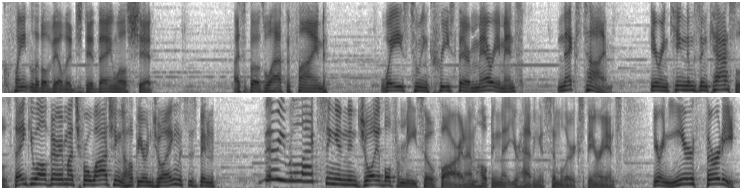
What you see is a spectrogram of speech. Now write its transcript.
quaint little village, did they? Well, shit. I suppose we'll have to find ways to increase their merriment next time here in Kingdoms and Castles. Thank you all very much for watching. I hope you're enjoying. This has been very relaxing and enjoyable for me so far, and I'm hoping that you're having a similar experience. You're in year 30.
